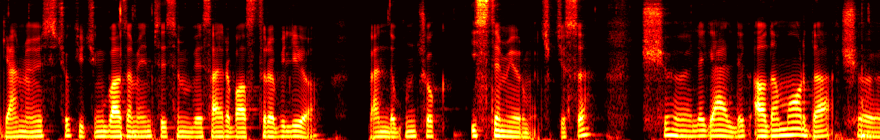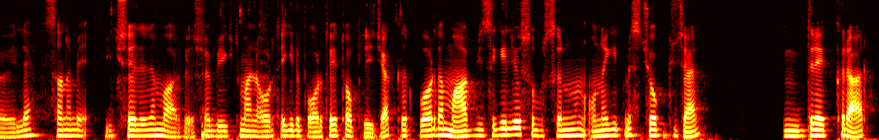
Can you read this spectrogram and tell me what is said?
gelmemesi çok iyi çünkü bazen benim sesim vesaire bastırabiliyor. Ben de bunu çok istemiyorum açıkçası. Şöyle geldik. Adam orada. Şöyle. Sana bir yükselelim bu arkadaşlar. Büyük ihtimalle ortaya gidip ortayı toplayacaktır. Bu arada mavi bize geliyorsa bu sarının ona gitmesi çok güzel. Direkt kırar.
